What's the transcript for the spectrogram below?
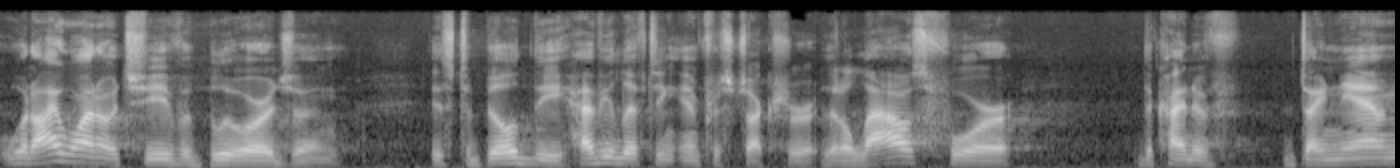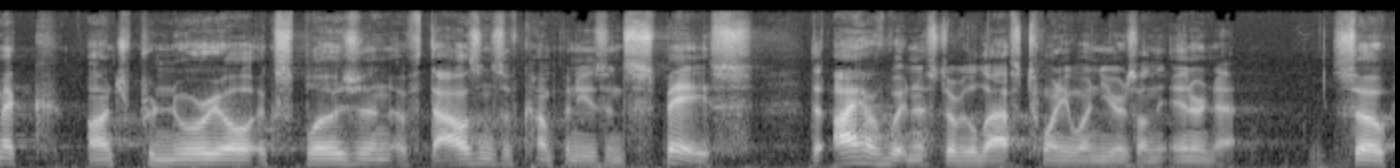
what I want to achieve with Blue Origin is to build the heavy lifting infrastructure that allows for the kind of dynamic entrepreneurial explosion of thousands of companies in space that I have witnessed over the last 21 years on the internet. So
